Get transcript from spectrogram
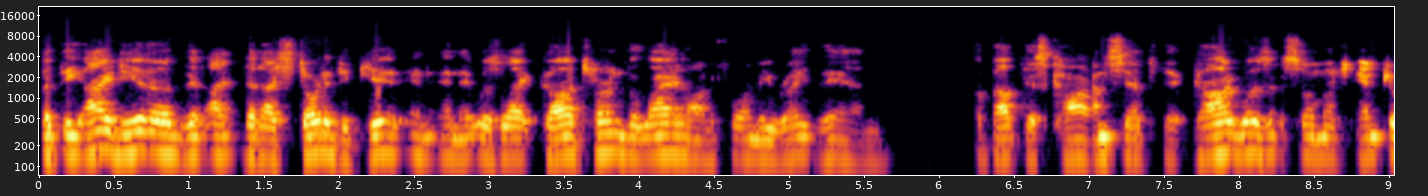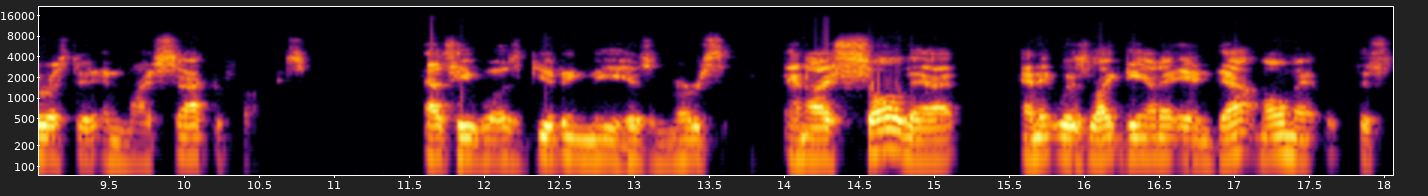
But the idea that I that I started to get, and, and it was like God turned the light on for me right then about this concept that God wasn't so much interested in my sacrifice as he was giving me his mercy. And I saw that and it was like Deanna in that moment, this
